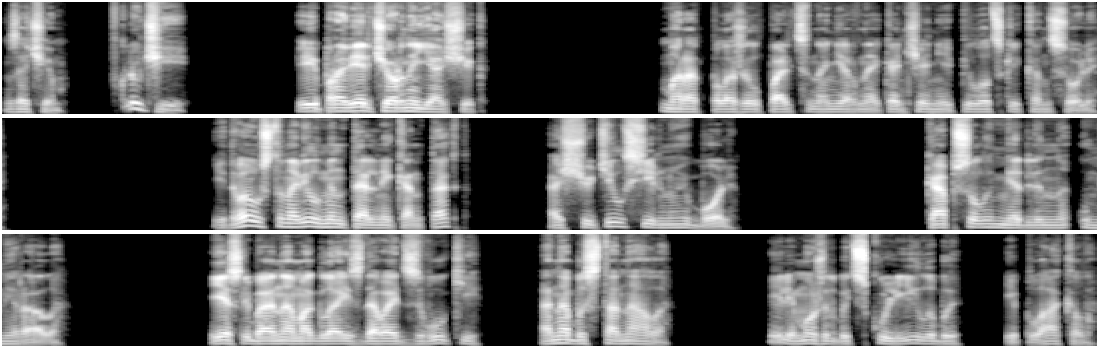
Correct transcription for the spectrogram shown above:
Зачем? Включи. И проверь черный ящик. Марат положил пальцы на нервное окончание пилотской консоли. Едва установил ментальный контакт, ощутил сильную боль. Капсула медленно умирала. Если бы она могла издавать звуки, она бы стонала, или, может быть, скулила бы и плакала.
